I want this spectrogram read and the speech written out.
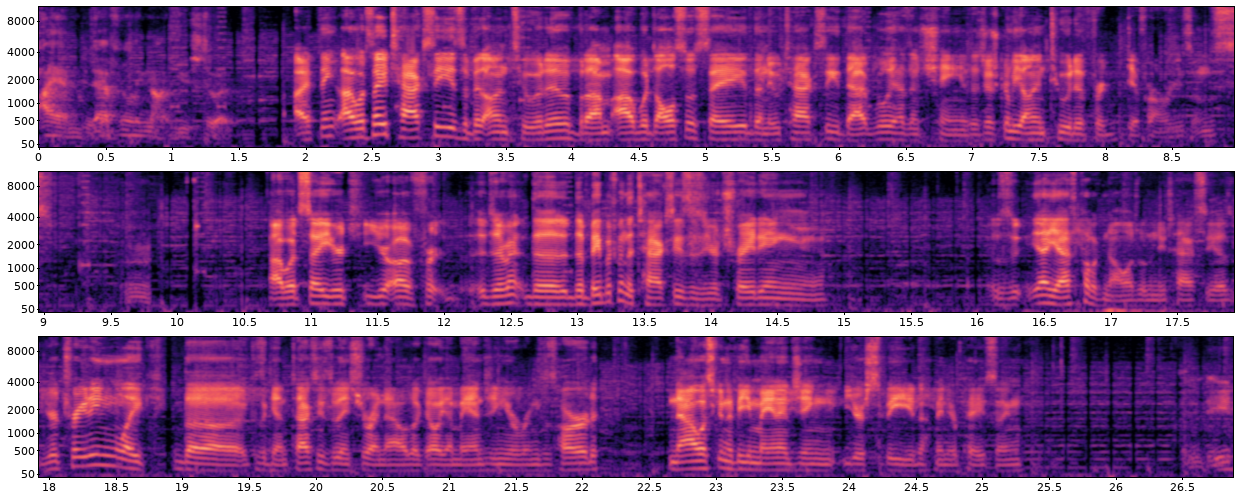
I am definitely not used to it. I think I would say Taxi is a bit unintuitive, but I'm, I would also say the new Taxi that really hasn't changed. It's just gonna be unintuitive for different reasons. I would say you're you're uh, for the different- the the debate between the taxis is you're trading. Is, yeah, yeah, it's public knowledge what the new taxi is. You're trading like the because again, taxis the issue right now is like oh yeah, managing your rings is hard. Now it's gonna be managing your speed and your pacing. Indeed.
